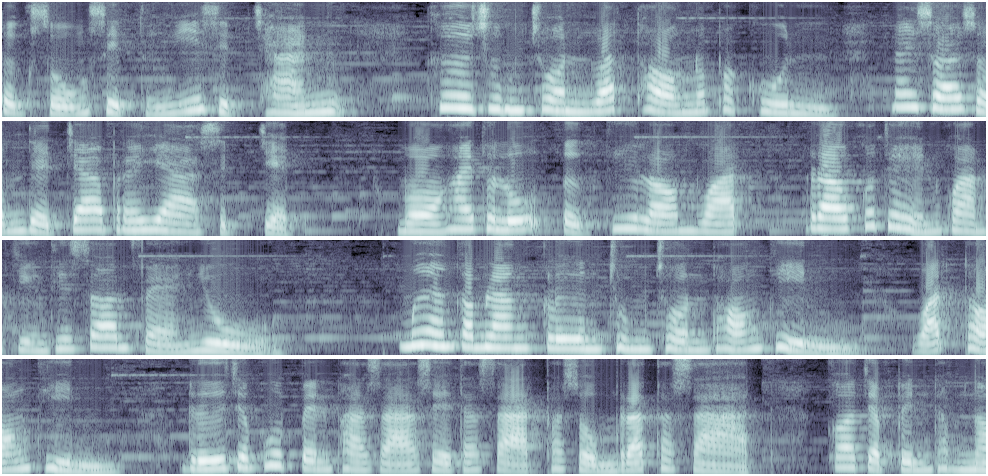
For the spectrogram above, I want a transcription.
ตึกสูง 10-20 ชั้น คือชุมชนวัดทองนพคุณ ในซอยสมเด็จเจ้าพระยา 17 มองให้ทะลุตึกที่ล้อมวัด เราก็จะเห็นความจริงที่ซ่อนแฝงอยู่ เมืองกำลังกลืนชุมชนท้องถิ่น วัดท้องถิ่น หรือจะพูดเป็นภาษาเศรษฐศาสตร์ผสมรัฐศาสตร์ ก็จะเป็นทำน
